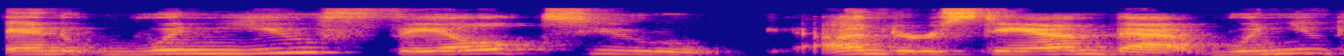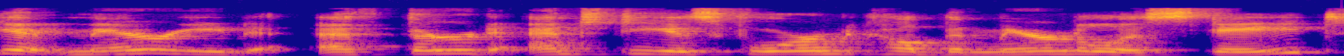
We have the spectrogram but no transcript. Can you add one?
And when you fail to understand that when you get married, a third entity is formed called the marital estate,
